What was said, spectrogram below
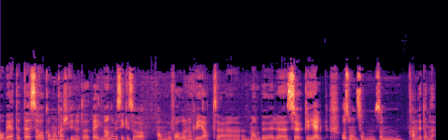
og vet dette, så kan man kanskje finne ut av dette på egen hånd. og Hvis ikke så anbefaler nok vi at uh, man bør uh, søke hjelp hos noen som, som, kan litt om det.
